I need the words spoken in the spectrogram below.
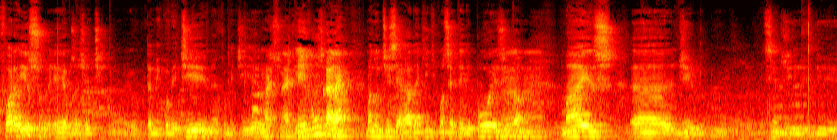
fora isso, erros a gente eu também cometi, né? Cometi erros. Mas né, quem nunca, né? Uma notícia errada aqui que consertei depois uhum. e tal. Mas uh, de, assim, de, de,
